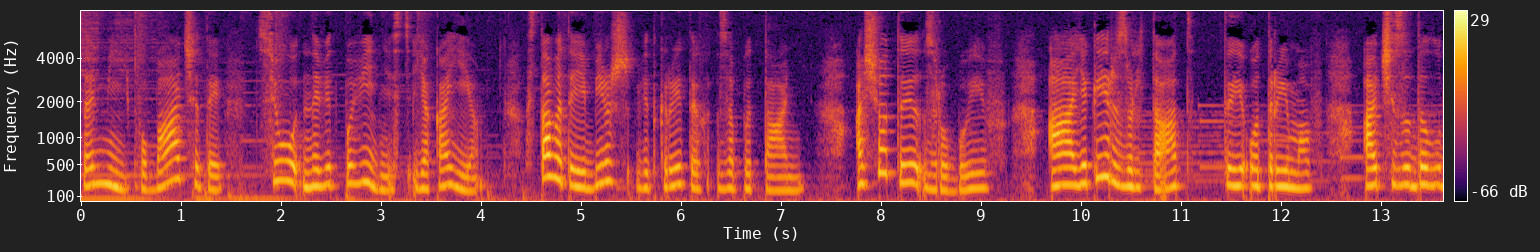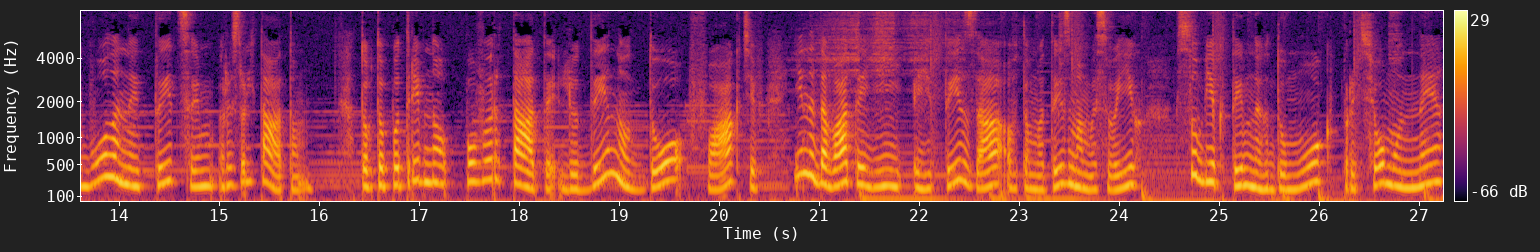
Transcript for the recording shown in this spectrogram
самій побачити цю невідповідність, яка є, ставити їй більш відкритих запитань. А що ти зробив? А який результат ти отримав? А чи задоволений ти цим результатом? Тобто потрібно повертати людину до фактів і не давати їй йти за автоматизмами своїх суб'єктивних думок, при цьому не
